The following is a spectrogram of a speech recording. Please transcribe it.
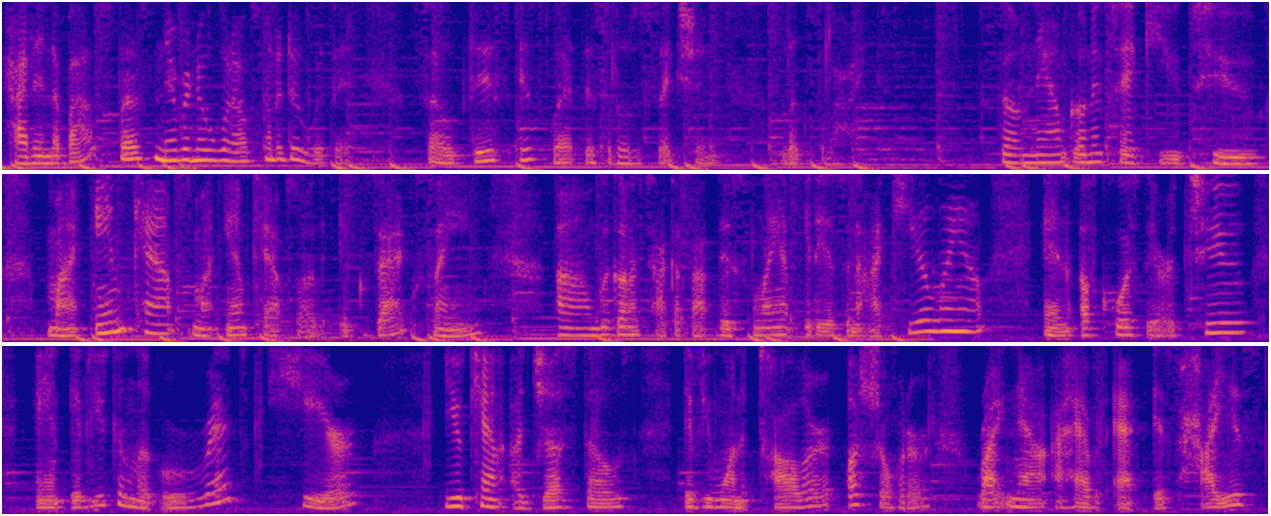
Had it in the box, but never knew what I was going to do with it. So this is what this little section looks like. So now I'm going to take you to my end caps. My end caps are the exact same. Um, we're going to talk about this lamp. It is an IKEA lamp. And of course, there are two. And if you can look right here, you can adjust those if you want it taller or shorter. Right now, I have it at its highest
